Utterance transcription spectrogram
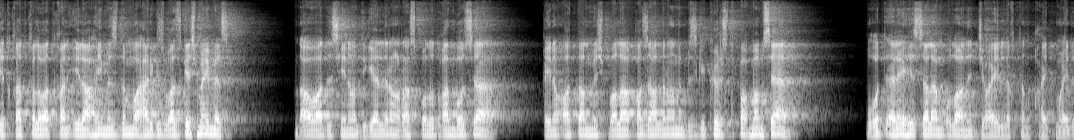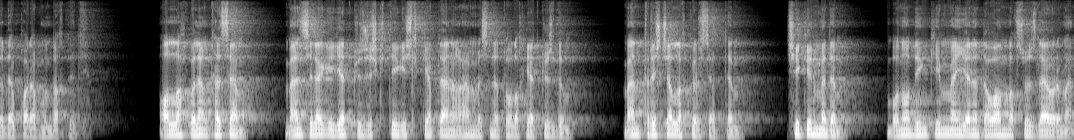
E'tiqod qilayotgan ilohiyimizdanmi hargiz voz kechmaymiz navoda sening deganlaring rost bo'ladigan bo'lsa qiyni atalmish balo qazolaringni bizga ko'rsatib boqmamsan. Hud alayhissalom ularni joyillikdan qaytmaydi deb qarab mundoq dedi. Alloh bilan qasam, men sizlarga yetkazishga tegishli gaplarning hammasini to'liq yetkazdim. Men tirishchanlik ko'rsatdim. Chekinmadim. Buningdan keyin men yana davomli so'zlayveraman.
